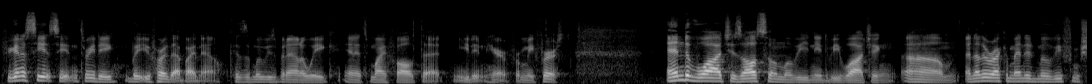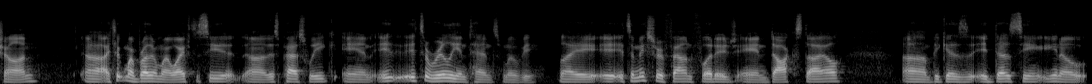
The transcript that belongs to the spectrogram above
if you're going to see it, see it in 3D. But you've heard that by now because the movie's been out a week, and it's my fault that you didn't hear it from me first. End of Watch is also a movie you need to be watching. Um, another recommended movie from Sean. Uh, I took my brother and my wife to see it uh, this past week, and it, it's a really intense movie. Like it's a mixture of found footage and doc style um, because it does seem, you know,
